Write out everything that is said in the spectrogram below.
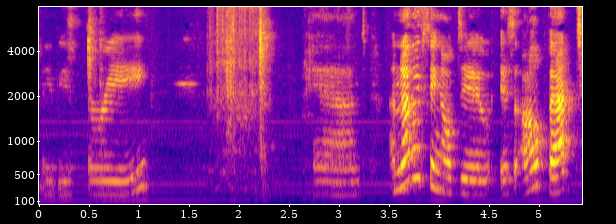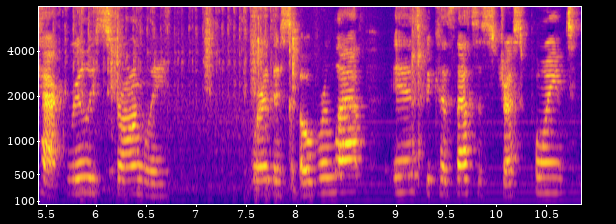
maybe three. And another thing I'll do is I'll back tack really strongly where this overlap is because that's a stress point.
